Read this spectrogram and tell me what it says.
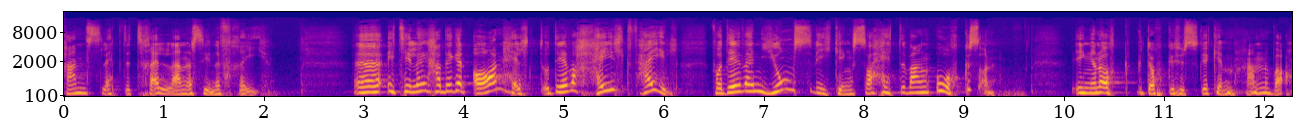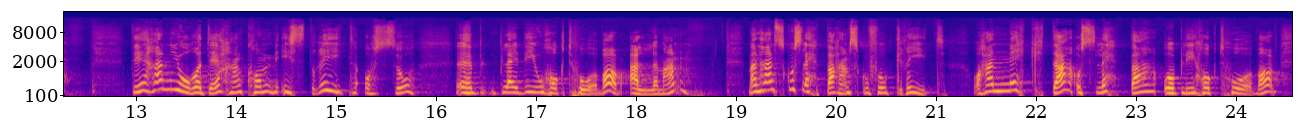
han slepte trellene sine fri. Uh, I tillegg hadde jeg en annen helt, og det var helt feil. For det var en jomsviking som het Vagn Åkesson. Ingen av dere husker hvem han var. Det han gjorde, det han kom i strid, og så uh, ble de jo hogd hodet av alle mann. Men han skulle slippe, han skulle få grit. Og han nekta å slippe å bli hogd hodet av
